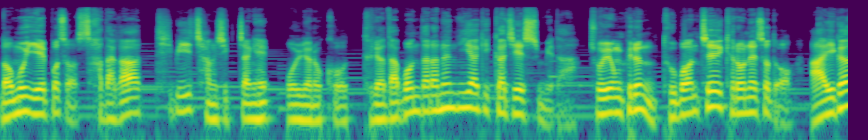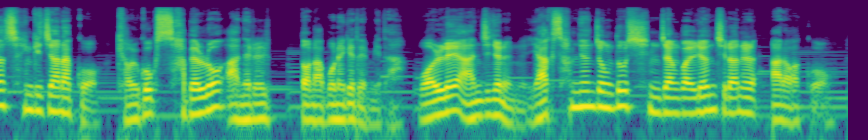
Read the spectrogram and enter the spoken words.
너무 예뻐서 사다가 TV 장식장에 올려놓고 들여다본다라는 이야기까지 했습니다. 조용필은 두 번째 결혼에서도 아이가 생기지 않았고 결국 사별로 아내를 떠나보내게 됩니다. 원래 안진현은 약 3년 정도 심장 관련 질환을 알아왔고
